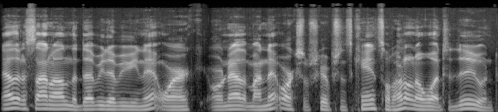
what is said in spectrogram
now that it's not on the WWE network, or now that my network subscription's canceled, I don't know what to do. And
